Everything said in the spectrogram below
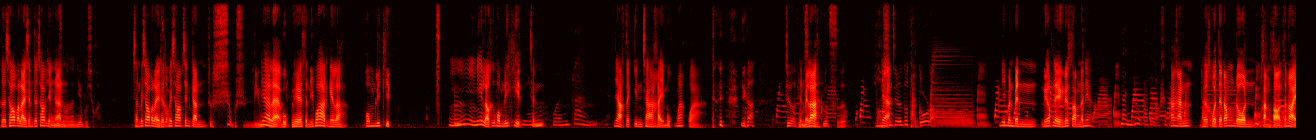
เธอชอบอะไรฉันก็ชอบอย่างนั้น ฉันไม่ชอบอะไรเธอก็ไม่ชอบเช่นกัน เนี่ยแหละบุพเพสันนิวาสไงล่ะพรมลิขิตนี่เหรอคือพรมลิขิต ฉันอยากจะกินชาไข่มุกมากกว่าเห็นไหมล่ะ 老 เนี่ย 师竟然都打勾了。 นี่มันเป็นเนื้อเพลงด้วยซ้ำนะเนี่ย 那你又该被老师罚 ถ้า 站 งั้น 了。 เธอควรจะต้องโดนสั่งสอนซะหน่อย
